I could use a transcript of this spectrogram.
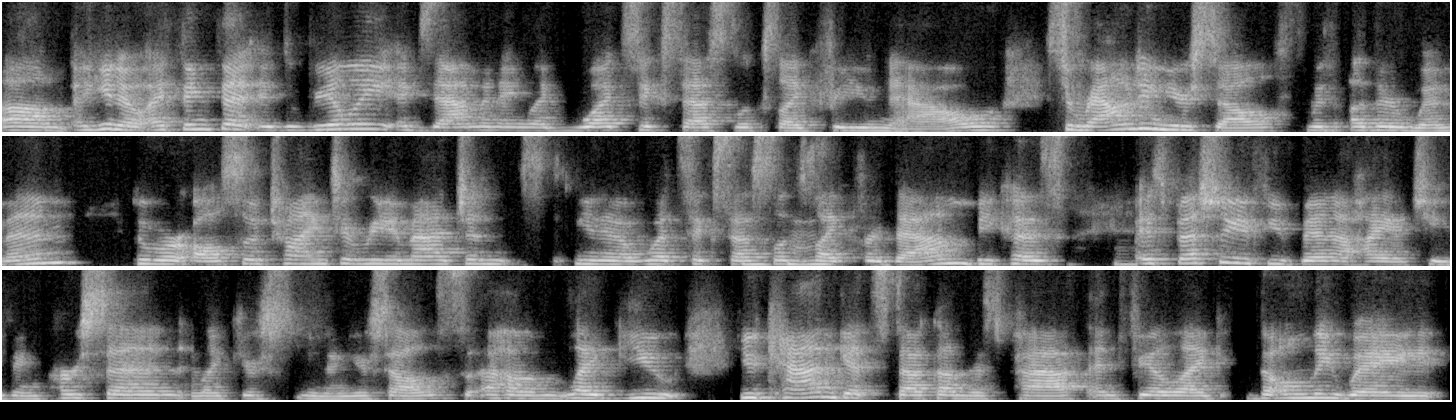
um, you know i think that it's really examining like what success looks like for you now surrounding yourself with other women who are also trying to reimagine you know what success mm-hmm. looks like for them because mm-hmm. especially if you've been a high achieving person like your you know yourselves um, like you you can get stuck on this path and feel like the only way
